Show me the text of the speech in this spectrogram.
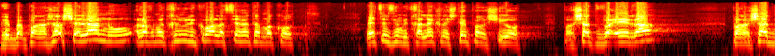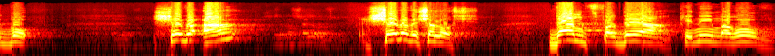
ובפרשה שלנו אנחנו מתחילים לקרוא על עשרת המכות. בעצם זה מתחלק לשתי פרשיות, פרשת וארא, פרשת בו. שבע, אה? שבע ושלוש. דם, צפרדע, כנים, ערוב,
